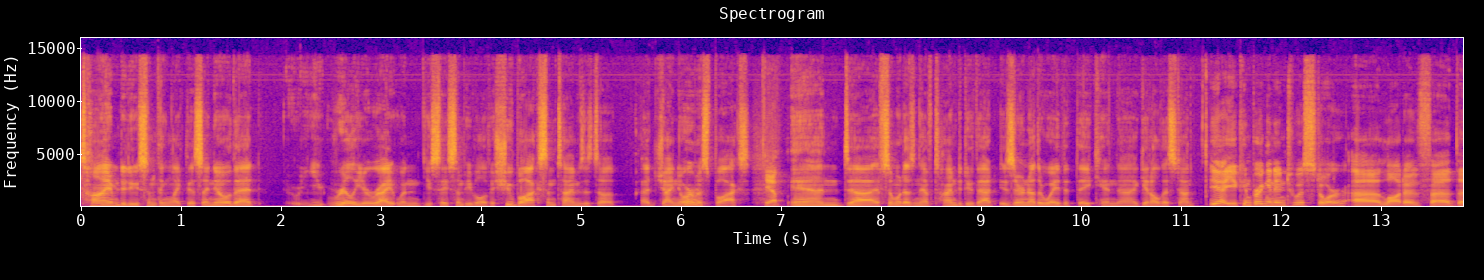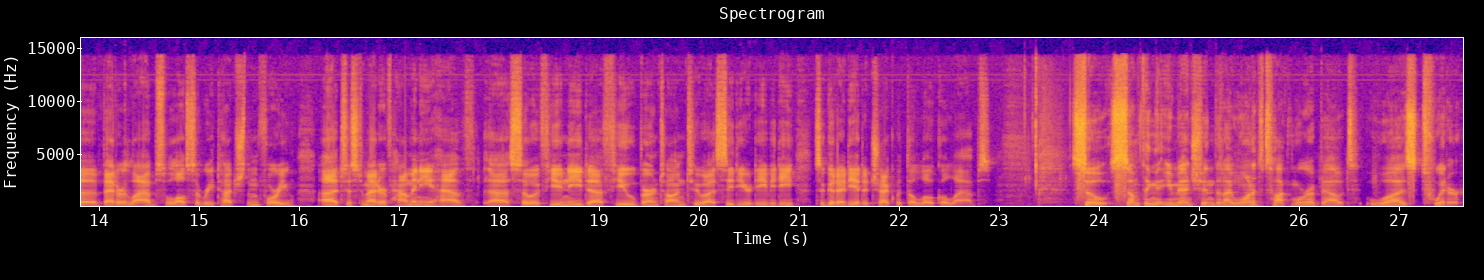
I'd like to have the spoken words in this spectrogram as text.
time to do something like this, I know that you, really, you're right when you say some people have a shoebox. Sometimes it's a, a ginormous box. Yep. And uh, if someone doesn't have time to do that, is there another way that they can uh, get all this done? Yeah, you can bring it into a store. Uh, a lot of uh, the better labs will also retouch them for you. Uh, it's just a matter of how many you have. Uh, so if you need a few burnt onto a CD or DVD, it's a good idea to check with the local labs. So something that you mentioned that I wanted to talk more about was Twitter.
